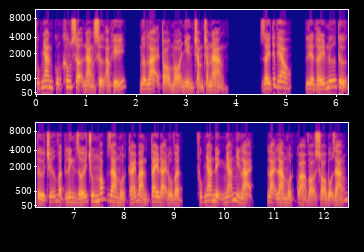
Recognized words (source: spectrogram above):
Phục Nhan cũng không sợ nàng sự ám khí, ngược lại tò mò nhìn chằm chằm nàng. Giây tiếp theo, liền thấy nữ tử từ chữ vật linh giới trung móc ra một cái bàn tay đại đồ vật, Phục Nhan định nhãn nhìn lại, lại là một quả vỏ sò bộ dáng.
